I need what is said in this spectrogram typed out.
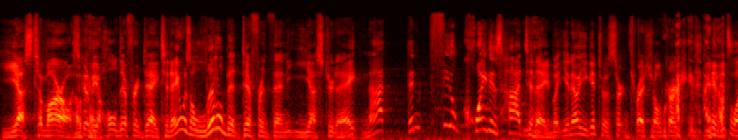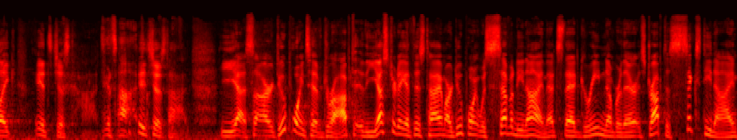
Yes, tomorrow. It's going to be a whole different day. Today was a little bit different than yesterday. Not didn't feel quite as hot today, but you know, you get to a certain threshold, Kurt, Right, I and know. it's like it's just hot. It's hot. It's just hot. Yes, our dew points have dropped. Yesterday at this time, our dew point was 79. That's that green number there. It's dropped to 69.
